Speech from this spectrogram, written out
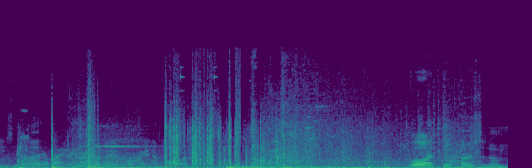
He's not. Well, I still thirsted him.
